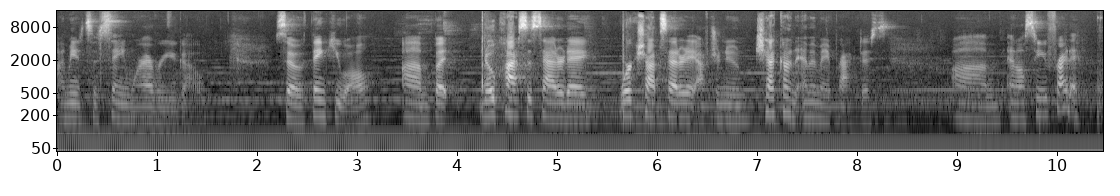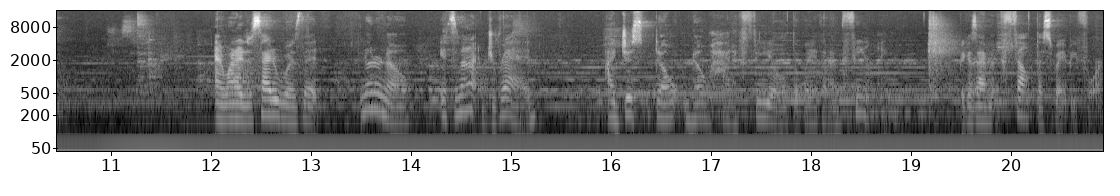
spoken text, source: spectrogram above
I mean, it's the same wherever you go. So thank you all. Um, but no classes Saturday, workshop Saturday afternoon. Check on MMA practice. Um, and I'll see you Friday. And what I decided was that no, no, no, it's not dread. I just don't know how to feel the way that I'm feeling because I haven't felt this way before,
